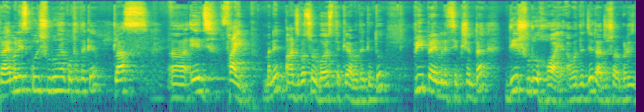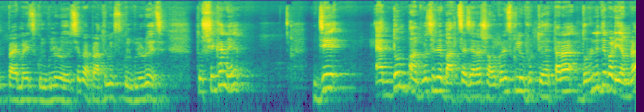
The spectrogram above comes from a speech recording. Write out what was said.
প্রাইমারি স্কুল শুরু হয় কোথা থেকে? ক্লাস এজ ফাইভ মানে পাঁচ বছর বয়স থেকে আমাদের কিন্তু প্রি প্রাইমারি সেকশনটা দিয়ে শুরু হয়। আমাদের যে রাজ্য সরকারি প্রাইমারি স্কুলগুলো রয়েছে বা প্রাথমিক স্কুলগুলো রয়েছে। তো সেখানে যে একদম পাঁচ বছরের বাচ্চা যারা সরকারি স্কুলে ভর্তি হয়, তারা ধরে নিতে পারি আমরা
